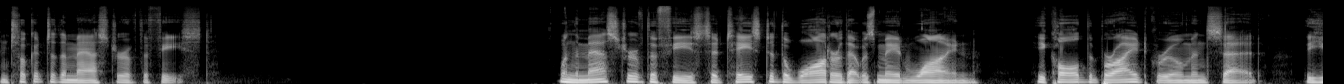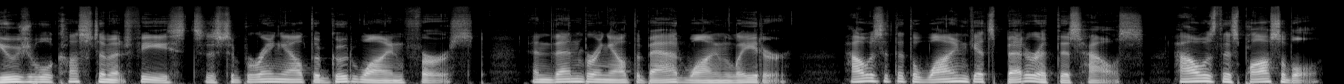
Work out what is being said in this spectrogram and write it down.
and took it to the master of the feast. When the master of the feast had tasted the water that was made wine, he called the bridegroom and said, The usual custom at feasts is to bring out the good wine first, and then bring out the bad wine later. How is it that the wine gets better at this house? How is this possible?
